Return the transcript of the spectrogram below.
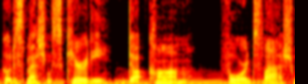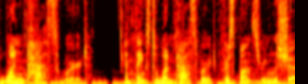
Go to smashingsecurity.com forward slash 1Password. And thanks to 1Password for sponsoring the show.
